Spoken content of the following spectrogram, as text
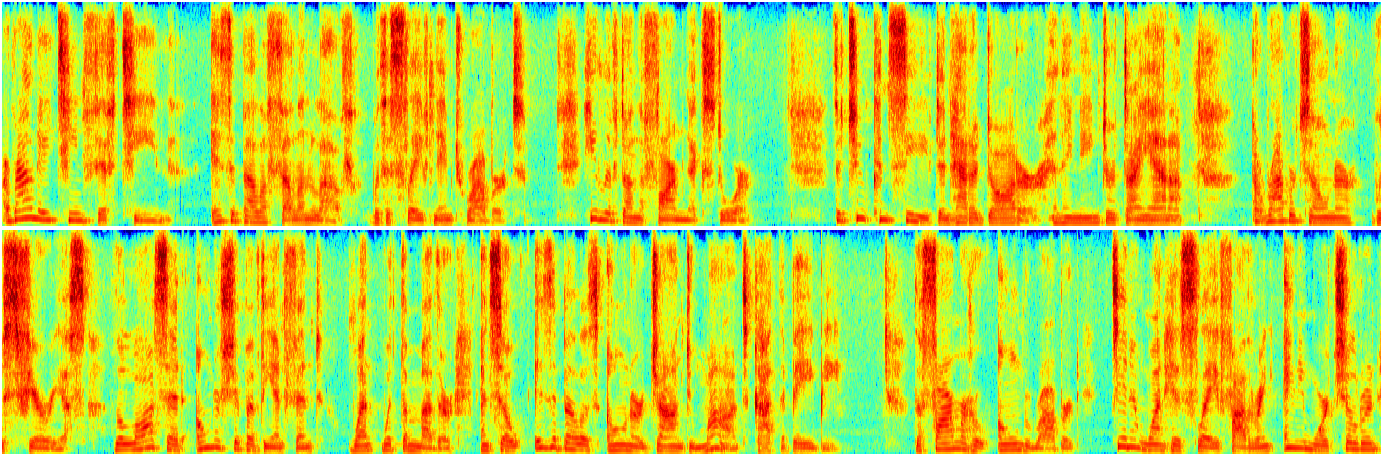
Around 1815, Isabella fell in love with a slave named Robert. He lived on the farm next door. The two conceived and had a daughter, and they named her Diana. But Robert's owner was furious. The law said ownership of the infant went with the mother, and so Isabella's owner, John Dumont, got the baby. The farmer who owned Robert didn't want his slave fathering any more children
